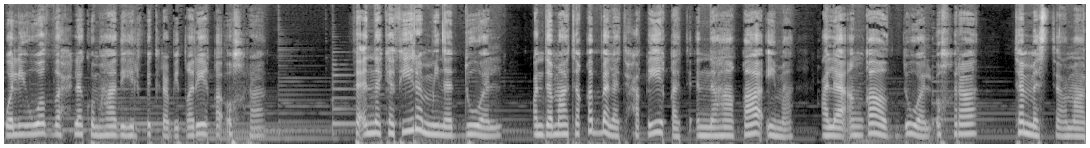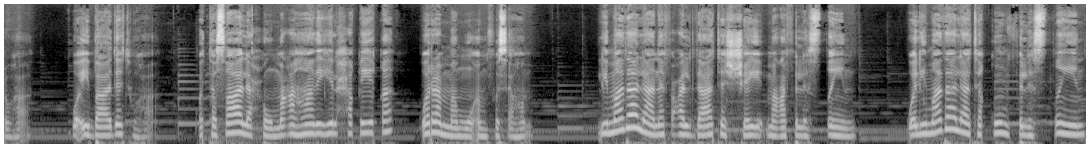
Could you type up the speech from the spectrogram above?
وليوضح لكم هذه الفكرة بطريقة أخرى فإن كثيرا من الدول عندما تقبلت حقيقة أنها قائمة على أنقاض دول أخرى تم استعمارها وإبادتها وتصالحوا مع هذه الحقيقة ورمموا أنفسهم لماذا لا نفعل ذات الشيء مع فلسطين؟ ولماذا لا تقوم فلسطين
